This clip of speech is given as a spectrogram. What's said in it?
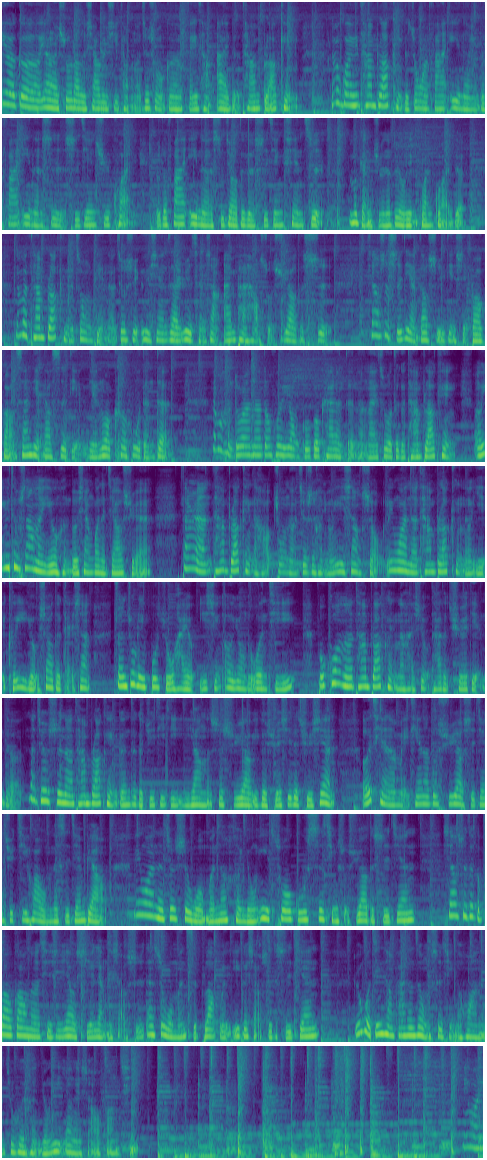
第二个要来说到的效率系统呢，就是我个人非常爱的 time blocking。那么关于 time blocking 的中文翻译呢，有的翻译呢是时间区块，有的翻译呢是叫这个时间限制。那么感觉呢都有点怪怪的。那么 time blocking 的重点呢，就是预先在日程上安排好所需要的事，像是十点到十一点写报告，三点到四点联络客户等等。那么很多人呢都会用 Google Calendar 呢来做这个 time blocking，而 YouTube 上呢也有很多相关的教学。当然，time blocking 的好处呢就是很容易上手。另外呢，time blocking 呢也可以有效地改善专注力不足还有一心二用的问题。不过呢，time blocking 呢还是有它的缺点的，那就是呢，time blocking 跟这个 GTD 一样呢是需要一个学习的曲线，而且呢每天呢都需要时间去计划我们的时间表。另外呢，就是我们呢很容易错估事情所需要的时间，像是这个报告呢，其实要写两个小时，但是我们只 block 了一个小时的时间。如果经常发生这种事情的话呢，就会很容易让人想要放弃。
